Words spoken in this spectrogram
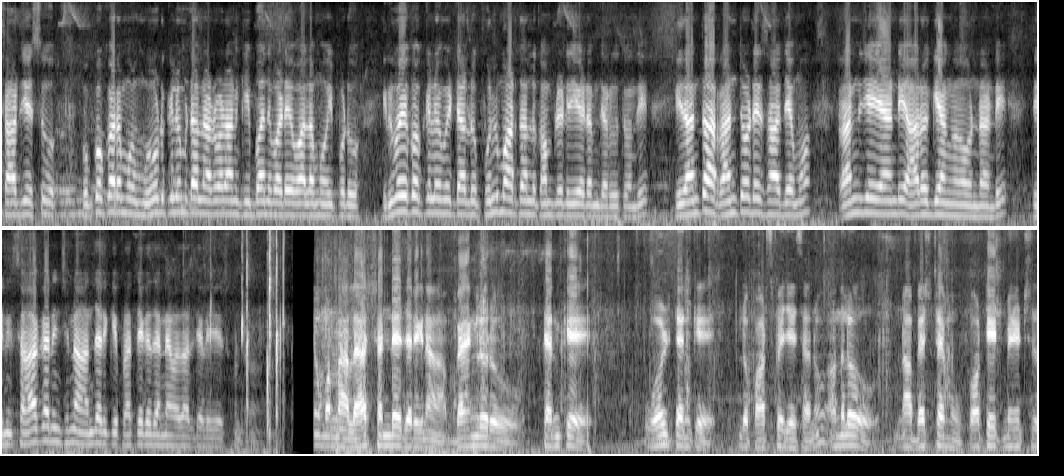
స్టార్ట్ చేస్తూ ఒక్కొక్కరు మూడు కిలోమీటర్లు నడవడానికి ఇబ్బంది పడే వాళ్ళము ఇప్పుడు ఇరవై ఒక్క కిలోమీటర్లు ఫుల్ మార్థాన్లు కంప్లీట్ చేయడం జరుగుతుంది. ఇదంతా రన్ తోటే సాధ్యము. రన్ చేయండి ఆరోగ్యంగా ఉండండి. దీనికి సహకరించిన అందరికీ ప్రత్యేక ధన్యవాదాలు తెలియజేసుకుంటున్నాను. మొన్న లాస్ట్ సండే జరిగిన Bengaluru ten K world ten కేలో పార్టిసిపేట్ చేశాను. అందులో నా best time forty eight minutes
